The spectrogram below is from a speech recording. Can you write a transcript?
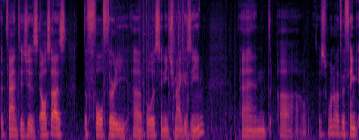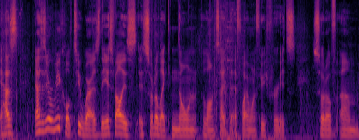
advantages, it also has the full 30 uh, bullets in each magazine. And uh, there's one other thing. It has it has zero recoil too, whereas the ASVAL is is sort of like known alongside the FY103 for its sort of um,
